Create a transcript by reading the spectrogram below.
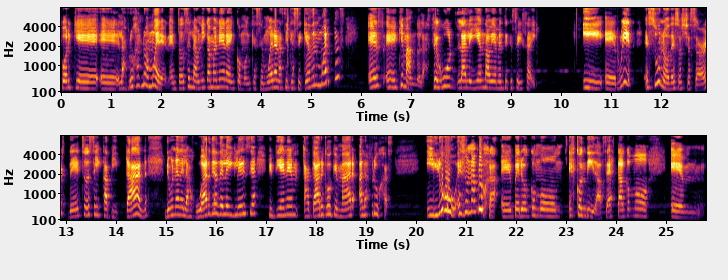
porque eh, las brujas no mueren, entonces la única manera en como en que se mueran así que se queden muertas es quemándolas, según la leyenda obviamente que se dice ahí. Y Reed es uno de esos chasseurs, de hecho es el capitán de una de las guardias de la iglesia que tienen a cargo quemar a las brujas. Y Lu es una bruja, eh, pero como escondida, o sea, está como em,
